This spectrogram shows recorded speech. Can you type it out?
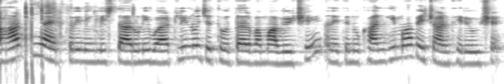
બહારથી આયાત કરીને ઇંગ્લિશ દારૂની બાટલીનો જથ્થો ઉતારવામાં આવ્યો છે અને તેનું ખાનગીમાં વેચાણ થઈ રહ્યું છે.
